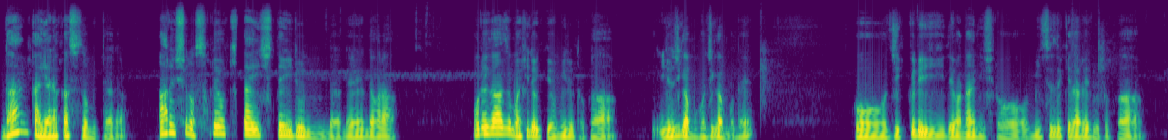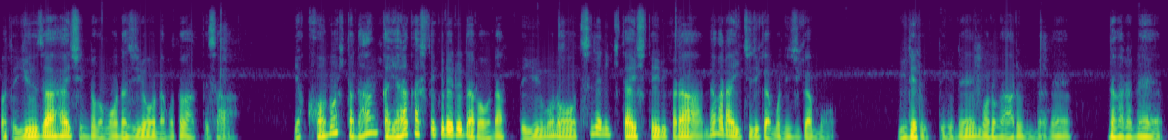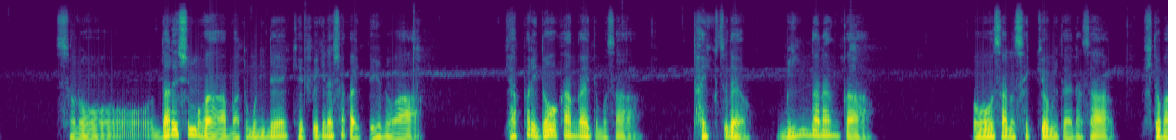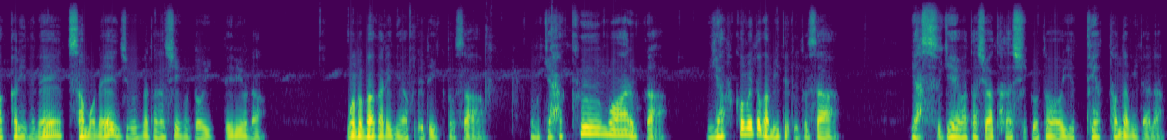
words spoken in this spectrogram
なんかやらかすぞみたいな。ある種のそれを期待しているんだよね。だから、俺が東博樹を見るとか、4時間も5時間もね、こう、じっくりではないにしろ見続けられるとか、あとユーザー配信とかも同じようなことがあってさ、いや、この人なんかやらかしてくれるだろうなっていうものを常に期待しているから、だから1時間も2時間も見れるっていうね、ものがあるんだよね。だからね、その、誰しもがまともにね、潔癖な社会っていうのは、やっぱりどう考えてもさ、退屈だよ。みんななんか、お坊さんの説教みたいなさ、人ばっかりでね、さもね、自分が正しいことを言っているようなものばかりに溢れていくとさ、でも逆もあるか。ヤフコメとか見てるとさ、いや、すげえ私は正しいことを言ってやったんだみたいな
